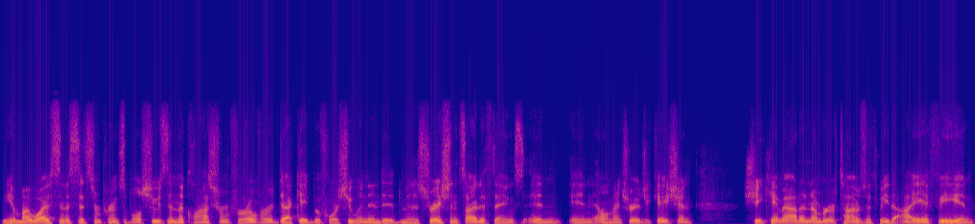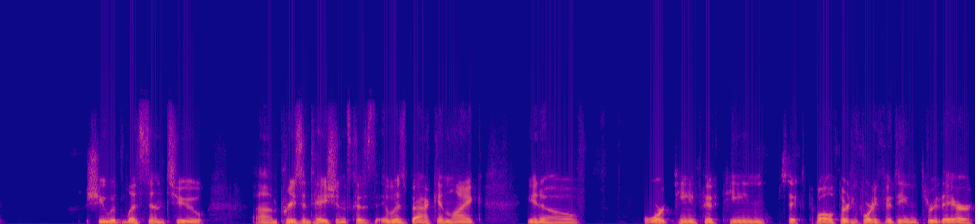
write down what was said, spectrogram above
you know, my wife's an assistant principal. She was in the classroom for over a decade before she went into administration side of things in in elementary education. She came out a number of times with me to IFE and she would listen to um, presentations because it was back in like, you know, 14, 15, 6, 12, 13, 14, 15 through there.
